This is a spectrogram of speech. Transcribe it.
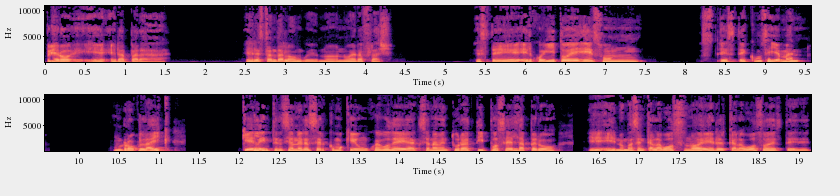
pero eh, era para... Era standalone, güey, no, no era Flash. Este, el jueguito e- es un... Este, ¿cómo se llaman? Un roguelike. Que la intención era hacer como que un juego de acción-aventura tipo Zelda, pero eh, eh, nomás en calabozos, ¿no? Era el calabozo, este,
